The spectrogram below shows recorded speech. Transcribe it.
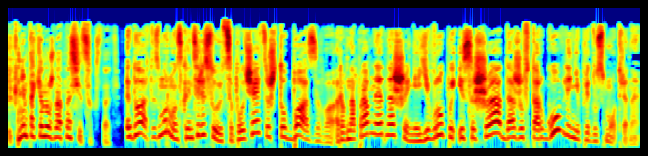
И к ним так и нужно относиться, кстати. Эдуард из Мурманска интересуется. Получается, что базово равноправные отношения Европы и США даже в торговле не предусмотрены?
